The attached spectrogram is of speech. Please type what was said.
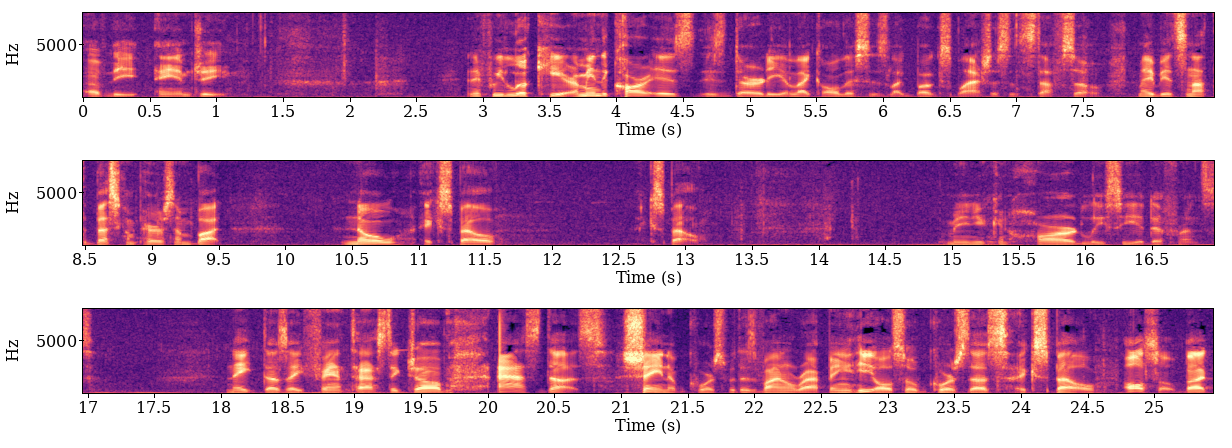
of the AMG. And if we look here, I mean the car is is dirty and like all this is like bug splashes and stuff, so maybe it's not the best comparison, but no XPEL, XPEL. I mean you can hardly see a difference. Nate does a fantastic job, as does Shane, of course, with his vinyl wrapping. He also, of course, does XPEL also, but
